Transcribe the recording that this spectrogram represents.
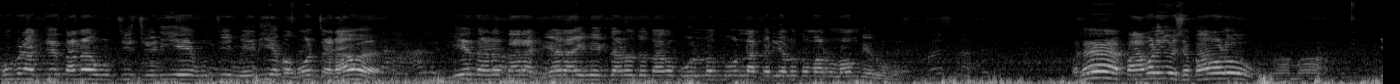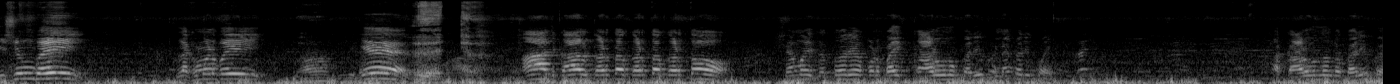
ખૂબ રાખજે તને ઊંચી ચેડીએ ઊંચી મેડીએ ભગવાન ચડાવે એ દાડે તારા ઘેર આવીને એક દાડો જો તારો બોલનો તોલ ના કરી આલો તો મારું નામ ડેરું નહીં. પછી પાવળીઓ છે પાવળો. ઈશુભાઈ લખમણભાઈ આજ આજકાલ કરતો કરતો કરતો સમય જતો રહ્યો પણ ભાઈ કાળુનું કર્યું કે ના કર્યું કોઈ? આ કાળુનું તો કર્યું કે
